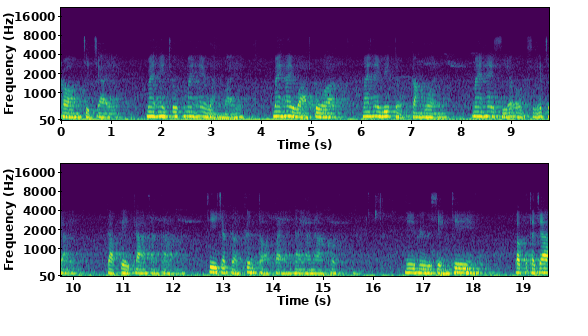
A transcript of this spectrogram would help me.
ครองจิตใจ ไม่ให้ทุกข์ไม่ให้หวั่นไหว ไม่ให้หวาดกลัว ไม่ให้วิตกกังวล ไม่ให้เสียอกเสียใจ กับเหตุการณ์ต่างๆ ที่จะเกิดขึ้นต่อไปในอนาคต นี่คือสิ่งที่พระพุทธเจ้า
